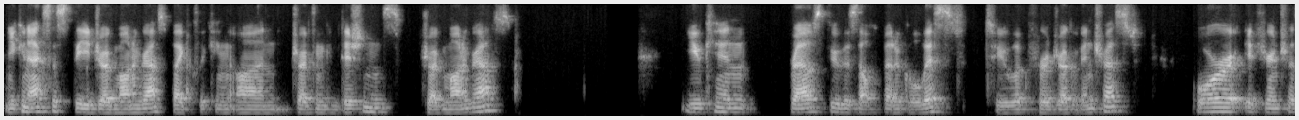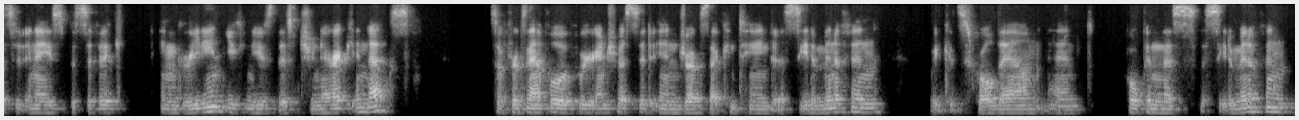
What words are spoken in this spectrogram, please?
And you can access the drug monographs by clicking on Drugs and Conditions, Drug Monographs. You can browse through this alphabetical list to look for a drug of interest, or if you're interested in a specific ingredient, you can use this generic index. So for example, if we're interested in drugs that contained acetaminophen, we could scroll down and open this acetaminophen.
